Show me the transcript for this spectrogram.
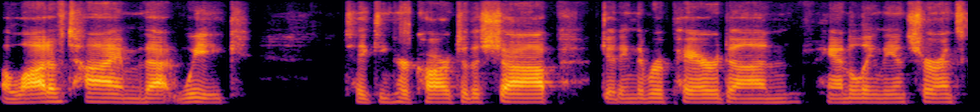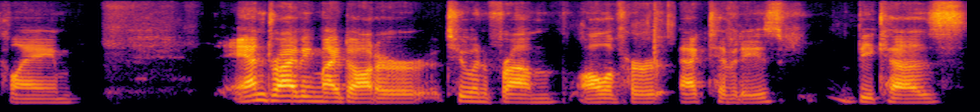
a lot of time that week taking her car to the shop, getting the repair done, handling the insurance claim, and driving my daughter to and from all of her activities because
